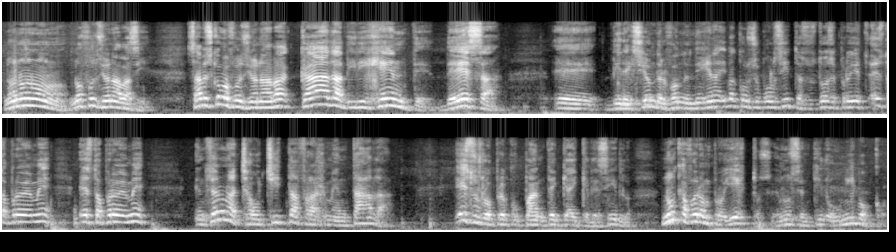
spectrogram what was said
no, no, no, no, no funcionaba así. ¿Sabes cómo funcionaba? Cada dirigente de esa eh, dirección del Fondo Indígena, iba con su bolsita, sus 12 proyectos, esto apruébeme, esto apruébeme. Entonces era una chauchita fragmentada. Eso es lo preocupante que hay que decirlo. Nunca fueron proyectos en un sentido unívoco,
